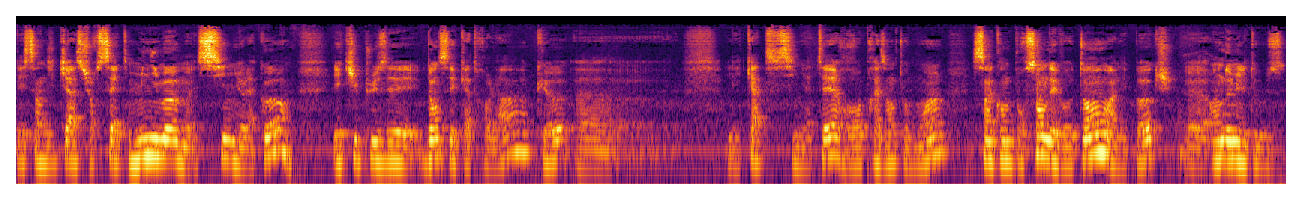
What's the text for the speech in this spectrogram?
des syndicats sur 7 minimum signent l'accord, et qui plus est dans ces 4-là que euh, les 4 signataires représentent au moins 50% des votants à l'époque, euh, en 2012.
